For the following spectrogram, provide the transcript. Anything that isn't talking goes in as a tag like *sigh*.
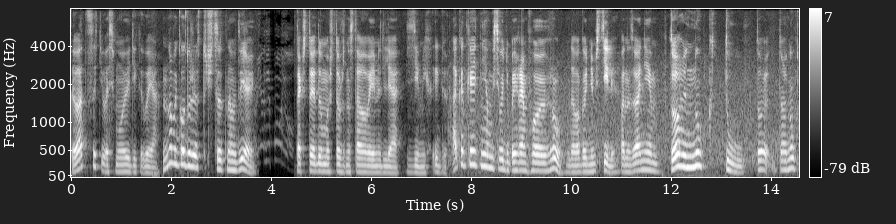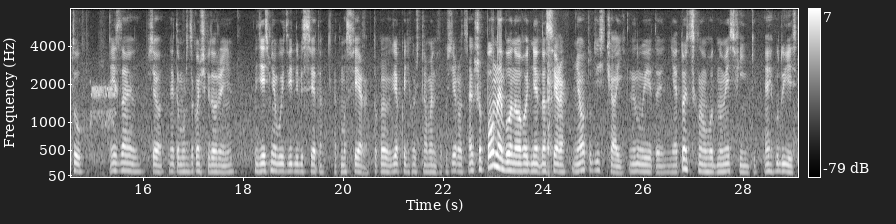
28 декабря. Новый год уже стучится к нам в двери. Так что я думаю, что уже настало время для зимних игр. А конкретнее мы сегодня поиграем в игру в новогоднем стиле под названием Торнукту. Тор... Торнукту. Я не знаю, все, на этом можно закончить предложение. Надеюсь, меня будет видно без света. Атмосфера. Только вебка не хочет нормально фокусироваться. Так, чтобы полная была новогодняя атмосфера. У меня вот тут есть чай. Ну и это не относится к Новому году, но у меня есть финики. Я их буду есть.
